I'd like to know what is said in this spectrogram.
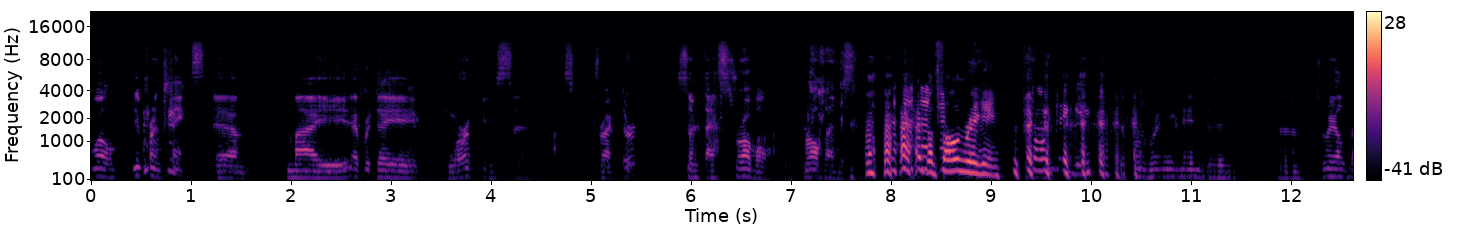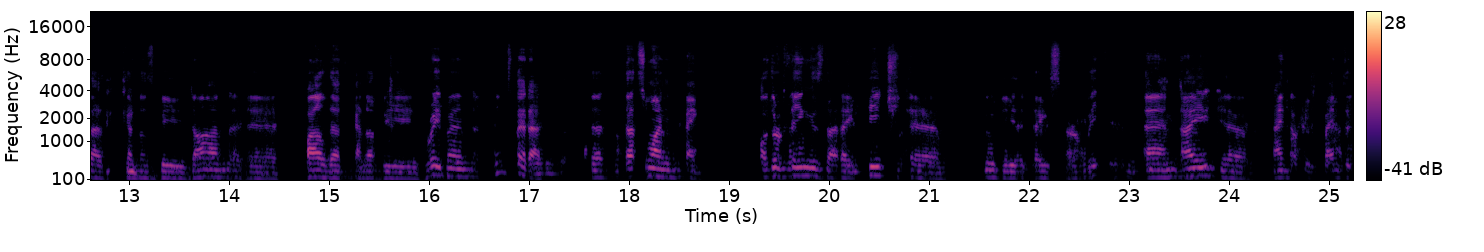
Well, different things. Um, my everyday work is uh, a contractor. Sometimes trouble, problems. the phone ringing. Phone ringing. Bringing in the uh, drill that cannot be done, uh, pile that cannot be driven, things like that. That that's one thing. Other thing is that I teach uh, two the days per week, and I uh, kind of invented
